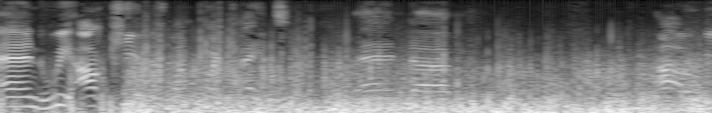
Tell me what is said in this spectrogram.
and we our keel is 1.8 and um, oh, we,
